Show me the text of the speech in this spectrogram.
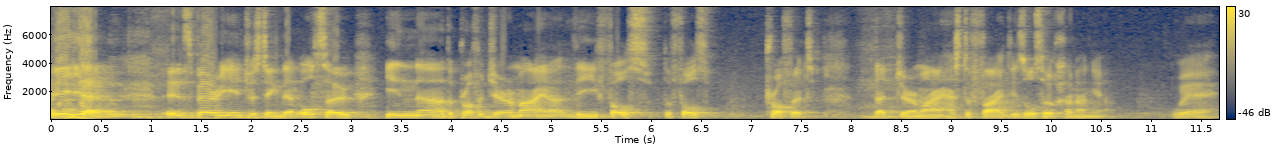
yeah. It's very interesting that also in uh, the prophet Jeremiah, the false, the false prophet that Jeremiah has to fight is also Hananiah, where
